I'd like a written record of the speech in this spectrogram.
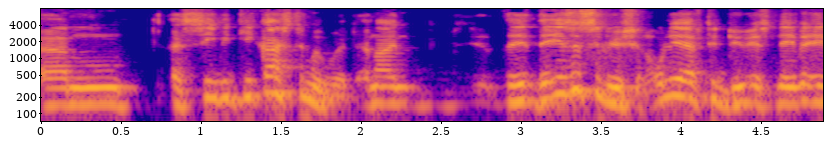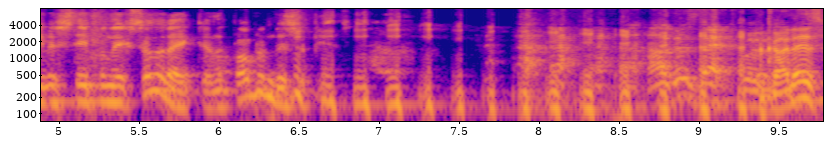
um, a CVT customer would, and I there, there is a solution. All you have to do is never ever step on the accelerator, and the problem disappears. How does that work, Hannes?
